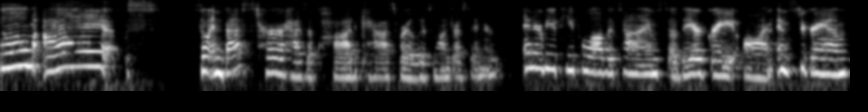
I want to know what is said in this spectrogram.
Um, I so Invest Her has a podcast where Liz and Andresa inter- interview people all the time. So they are great on Instagram.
